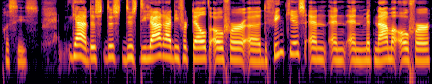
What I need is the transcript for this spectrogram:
precies. Ja, dus, dus, dus die Lara die vertelt over eh, de vinkjes en, en, en met name over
